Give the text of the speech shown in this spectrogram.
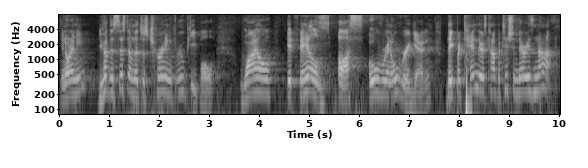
You know what I mean? You have this system that's just churning through people while it fails us over and over again. They pretend there's competition, there is not.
